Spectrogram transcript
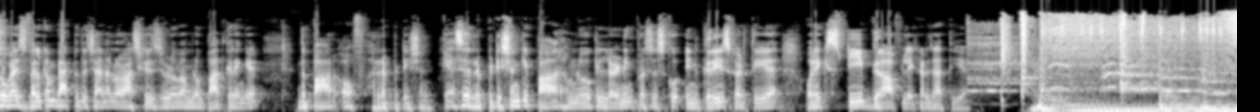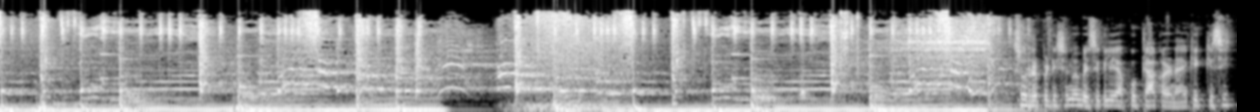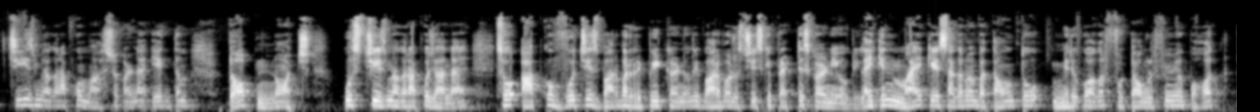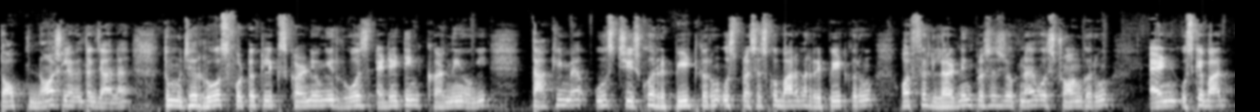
So guys welcome back to the channel और आज के इस वीडियो में हम लोग बात करेंगे द पावर ऑफ़ रेपिटेशन कैसे रेपिटेशन की पावर हम लोगों के लर्निंग प्रोसेस को इंक्रीज करती है और एक स्टीप ग्राफ लेकर जाती है। सो रेपिटेशन में बेसिकली आपको क्या करना है कि किसी चीज़ में अगर आपको मास्टर करना है, एकदम टॉप नॉच उस चीज़ में अगर आपको जाना है सो so आपको वो चीज़ बार बार रिपीट करनी होगी बार बार उस चीज़ की प्रैक्टिस करनी होगी। लाइक इन माई केस अगर मैं बताऊँ तो मेरे को अगर फोटोग्राफी में बहुत टॉप नॉच लेवल तक जाना है तो मुझे रोज़ फ़ोटो क्लिक्स करनी होगी रोज़ एडिटिंग करनी होगी ताकि मैं उस चीज़ को रिपीट करूँ उस प्रोसेस को बार बार रिपीट करूँ और फिर लर्निंग प्रोसेस जो अपना है वो स्ट्रॉन्ग करूँ एंड उसके बाद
